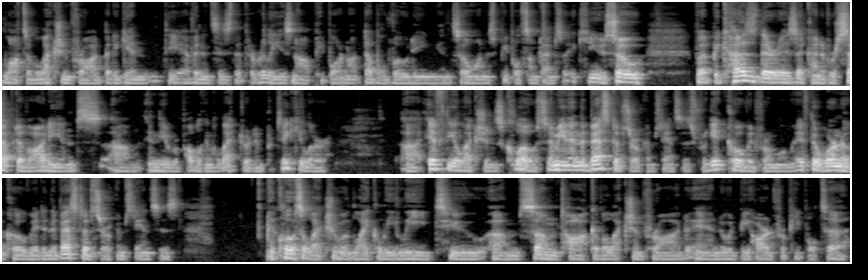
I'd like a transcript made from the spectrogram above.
lots of election fraud. But again, the evidence is that there really is not. People are not double voting and so on, as people sometimes accuse. So, but because there is a kind of receptive audience um, in the Republican electorate in particular, uh, if the election is close, I mean, in the best of circumstances, forget COVID for a moment. If there were no COVID, in the best of circumstances, a close election would likely lead to um, some talk of election fraud, and it would be hard for people to,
